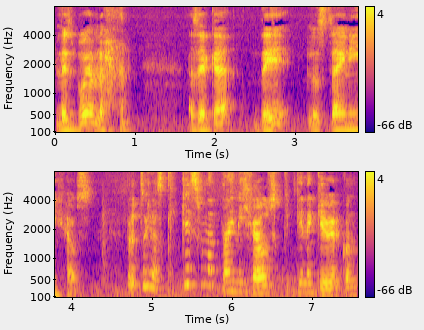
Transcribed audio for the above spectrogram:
Les voy a hablar acerca de los tiny house. Pero tú dirás, ¿qué, qué es una tiny house? ¿Qué tiene que ver con,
